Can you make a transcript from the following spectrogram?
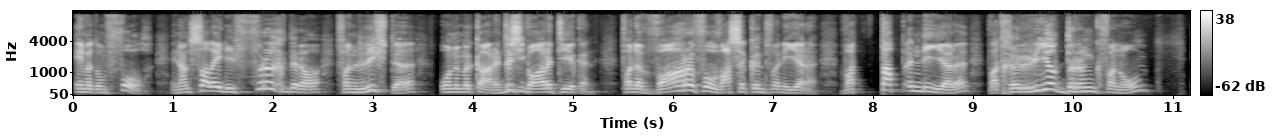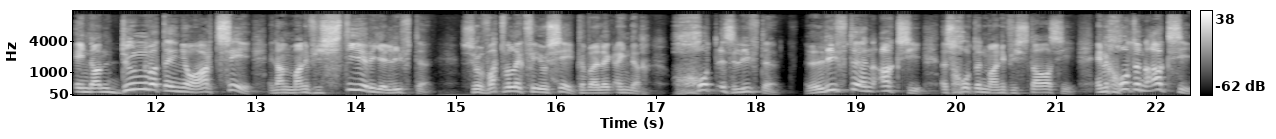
en wat hom volg. En dan sal hy die vrug dra van liefde onder mekaar. En dis die ware teken van 'n ware volwasse kind van die Here wat tap in die Here wat gereeld drink van hom en dan doen wat hy in jou hart sê en dan manifesteer jy liefde. So wat wil ek vir jou sê terwyl ek eindig? God is liefde Liefde in aksie is God in manifestasie en God in aksie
